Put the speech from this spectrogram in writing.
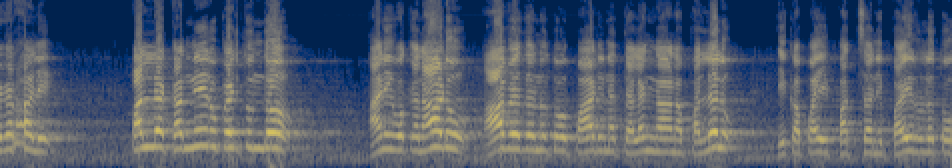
ఎగరాలి. పల్లె కన్నీరు పెడుతుందో అని ఒకనాడు ఆవేదనతో పాడిన తెలంగాణ పల్లెలు ఇకపై పచ్చని పైరులతో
